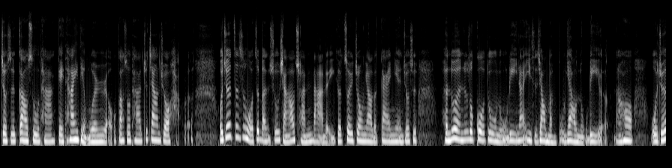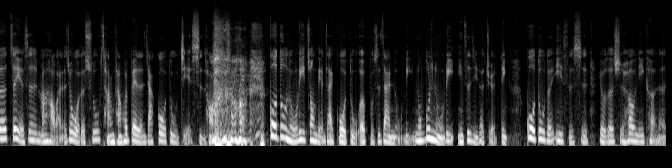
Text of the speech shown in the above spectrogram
就是告诉他，给他一点温柔，告诉他就这样就好了。我觉得这是我这本书想要传达的一个最重要的概念，就是。很多人就说过度努力，那意思叫我们不要努力了。然后我觉得这也是蛮好玩的，就我的书常常会被人家过度解释哈。过度努力重点在过度，而不是在努力。努不努力你自己的决定。过度的意思是有的时候你可能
